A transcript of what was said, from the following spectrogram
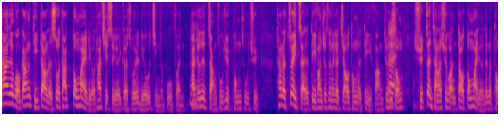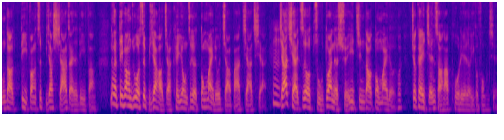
它如果刚刚提到了说它动脉瘤，它其实有一个所谓瘤颈的部分，它就是长出去膨出去。它的最窄的地方就是那个交通的地方，就是从血正常的血管到动脉瘤那个通道地方是比较狭窄的地方。那个地方如果是比较好夹，可以用这个动脉瘤夹把它夹起来。夹起来之后，阻断了血液进到动脉瘤，就可以减少它破裂的一个风险。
